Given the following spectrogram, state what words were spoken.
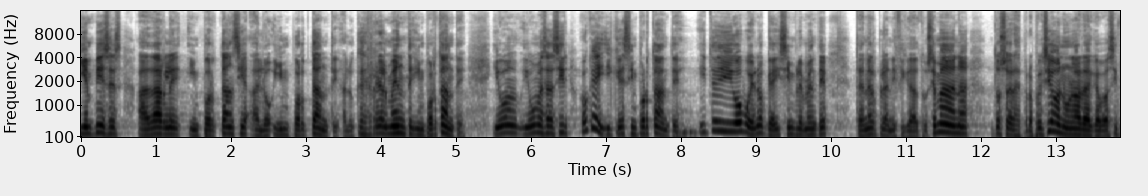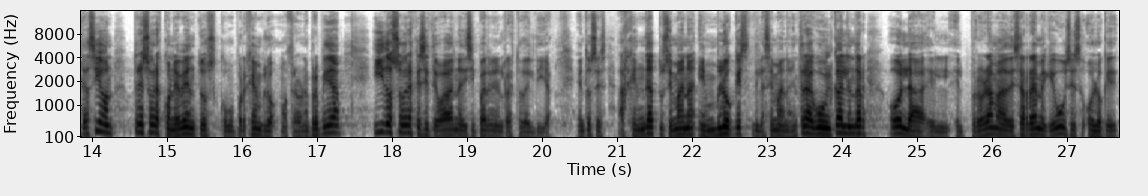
y empieces a darle importancia a lo importante, a lo que es realmente importante. Y vos, vas a decir, ok, ¿y qué es importante? Y te digo, bueno, que simplemente tener planificada tu semana, dos horas de prospección, una hora de capacitación, tres horas con eventos como por ejemplo mostrar una propiedad y dos horas que se te van a disipar en el resto del día. Entonces, agenda tu semana en bloques de la semana. Entra a Google Calendar o el, el programa de CRM que uses o lo que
